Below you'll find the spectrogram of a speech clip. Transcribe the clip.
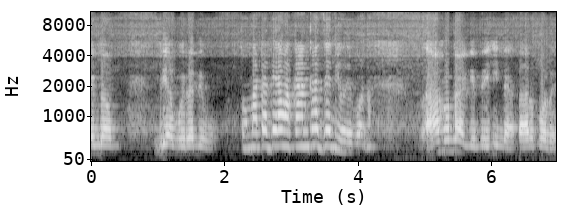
একদম দিয়া বইরা দিব। তোমারটা দিয়ে আমার কান খাচ্ছে নি হইব না। আহো না আগে দেখি না তারপরে।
